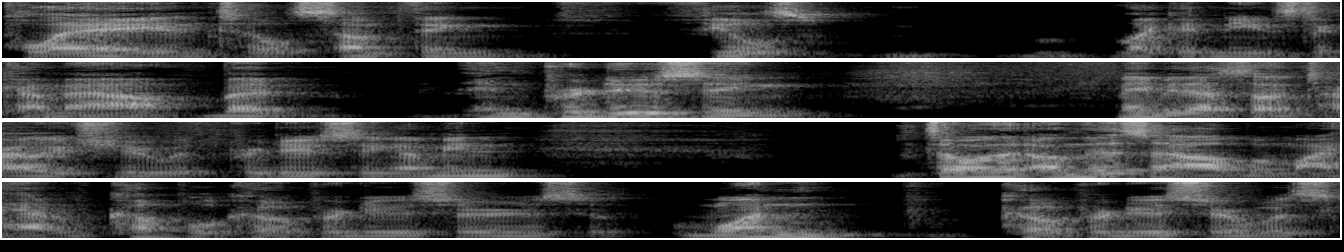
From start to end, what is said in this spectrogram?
play until something feels like it needs to come out. But in producing, maybe that's not entirely true with producing. I mean, so on, this album, I had a couple co-producers. One co-producer was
